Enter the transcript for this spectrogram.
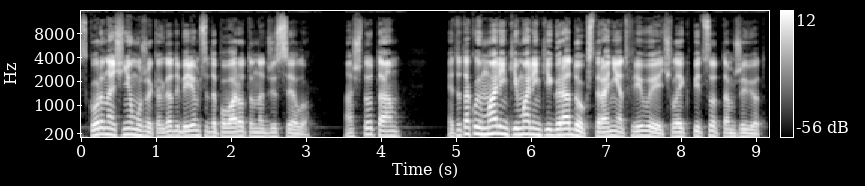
«Скоро начнем уже, когда доберемся до поворота на Джиселу». «А что там?» «Это такой маленький-маленький городок в стороне от фривея, человек 500 там живет.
